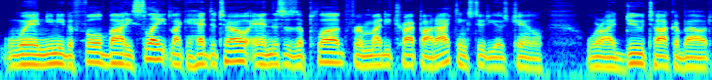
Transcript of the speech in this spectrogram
when you need a full body slate, like a head to toe, and this is a plug for Mighty Tripod Acting Studios channel, where I do talk about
